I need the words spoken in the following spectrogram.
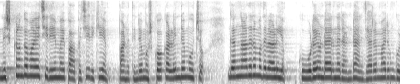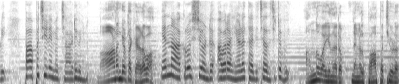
നിഷ്കളങ്കമായ ചിരിയുമായി പാപ്പച്ചിരിക്കുകയും പണത്തിന്റെ മുഷ്കോ കള്ളിന്റെ മൂച്ചോ ഗംഗാധര മുതലാളിയും കൂടെയുണ്ടായിരുന്ന രണ്ട് അനുചാരന്മാരും കൂടി പാപ്പച്ചിയുടെ മെച്ചാടി ചാടി വീണു. നാണം കെട്ട കിഴവാ. എന്ന് ആക്രോശിച്ചുകൊണ്ട് അവർ അയാളെ തല്ലിച്ചതച്ചിട്ട് പോയി. അന്ന് വൈകുന്നേരം ഞങ്ങൾ പാപ്പച്ചിയുടെ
